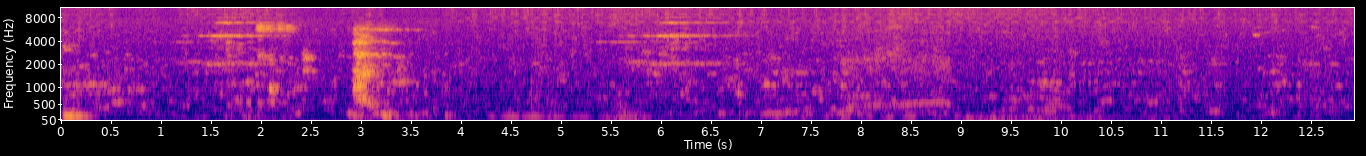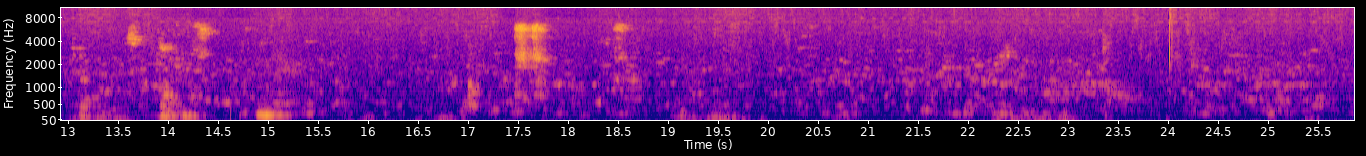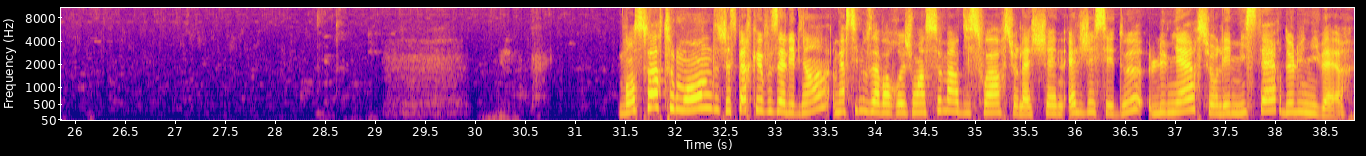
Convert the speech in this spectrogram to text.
嗯。Bonsoir tout le monde, j'espère que vous allez bien. Merci de nous avoir rejoints ce mardi soir sur la chaîne LGC2, Lumière sur les mystères de l'univers.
